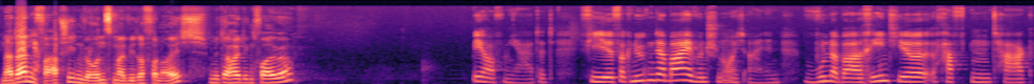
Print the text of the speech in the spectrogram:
Na dann, ja. verabschieden wir uns mal wieder von euch mit der heutigen Folge. Wir hoffen, ihr hattet viel Vergnügen dabei, wünschen euch einen wunderbar rentierhaften Tag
